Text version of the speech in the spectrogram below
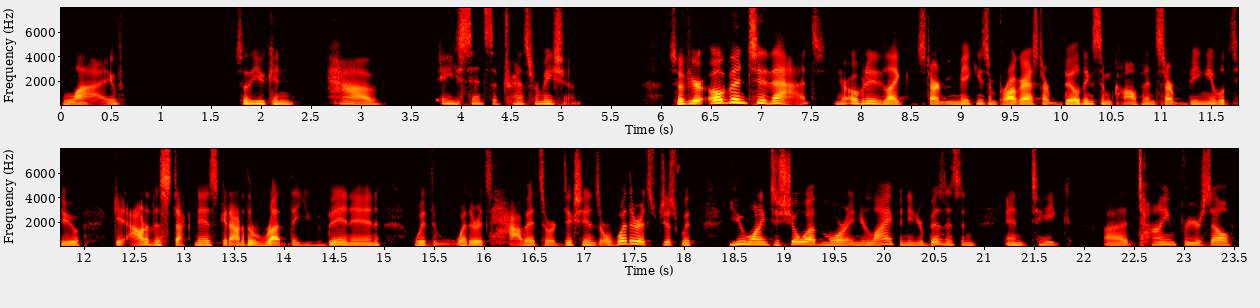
live so that you can have a sense of transformation. So if you're open to that and you're open to like start making some progress, start building some confidence, start being able to get out of the stuckness, get out of the rut that you've been in with whether it's habits or addictions or whether it's just with you wanting to show up more in your life and in your business and and take uh, time for yourself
